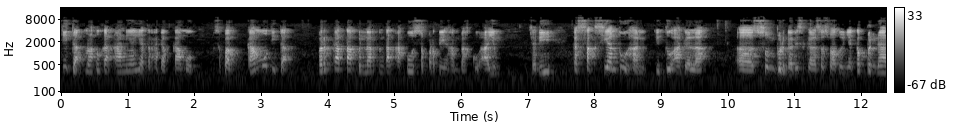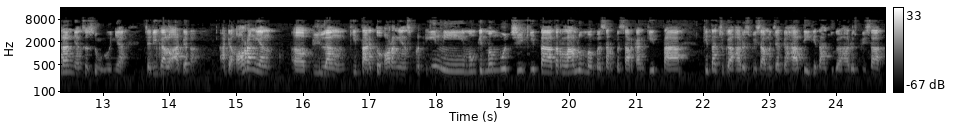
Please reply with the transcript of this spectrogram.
tidak melakukan aniaya terhadap kamu. Sebab kamu tidak berkata benar tentang aku seperti hambaku Ayub. Jadi kesaksian Tuhan itu adalah uh, sumber dari segala sesuatunya, kebenaran yang sesungguhnya. Jadi kalau ada ada orang yang uh, bilang kita itu orang yang seperti ini, mungkin memuji kita, terlalu membesar-besarkan kita, kita juga harus bisa menjaga hati, kita juga harus bisa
